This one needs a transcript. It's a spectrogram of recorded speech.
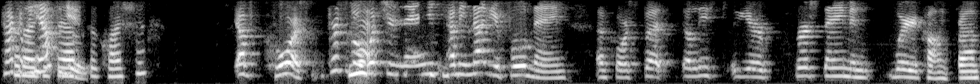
How Would can I we help just you? ask a question? Of course. First of all, Yeah. what's your name? I mean, not your full name, of course, but at least your first name and where you're calling from,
